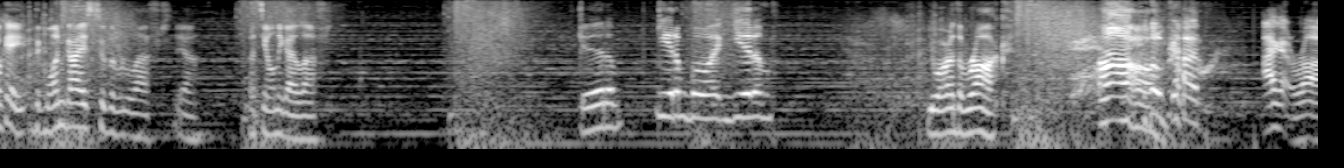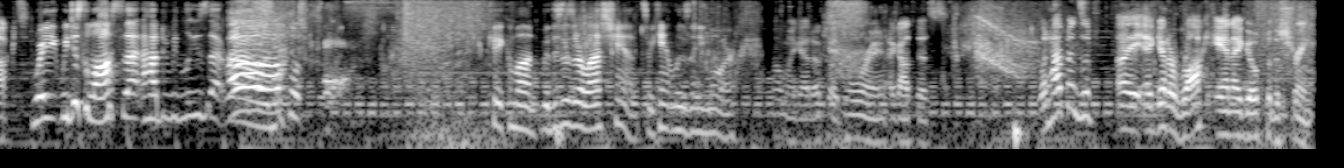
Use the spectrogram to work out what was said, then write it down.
okay. The one guy is to the left. Yeah, that's the only guy left. Get him, get him, boy, get him. You are the rock. Oh Oh, God, I got rocked. wait, we just lost that. How did we lose that round? Oh, Okay, come on. This is our last chance. We can't lose anymore. oh my God. Okay, don't worry, I got this. What happens if I, I get a rock and I go for the shrink?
